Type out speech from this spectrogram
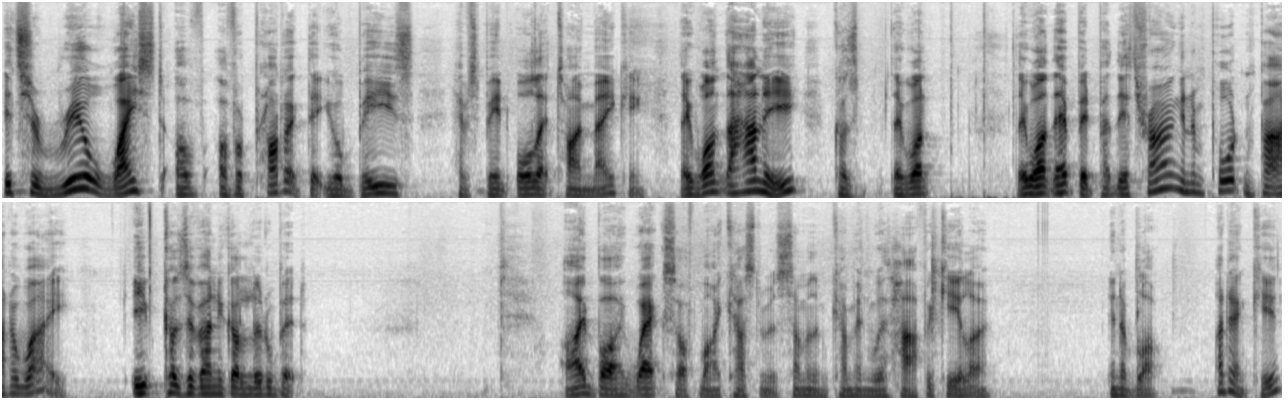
it's a real waste of, of a product that your bees have spent all that time making. They want the honey because they want they want that bit, but they're throwing an important part away because they've only got a little bit. I buy wax off my customers. Some of them come in with half a kilo in a block. I don't care.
